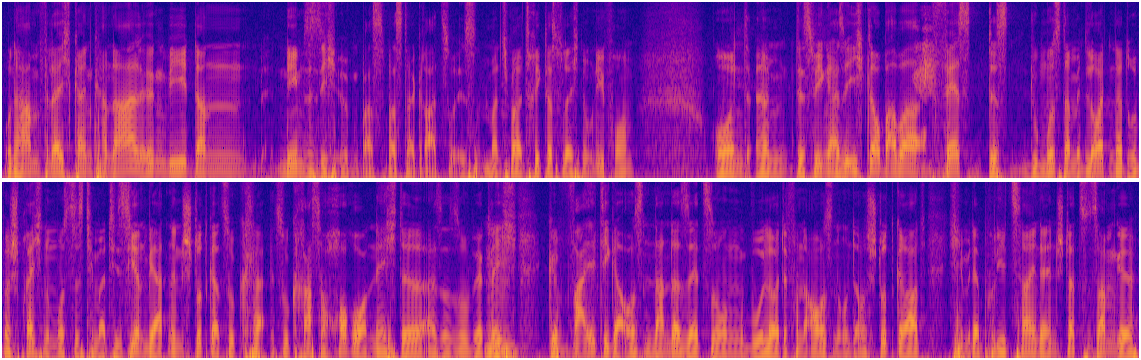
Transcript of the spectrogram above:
und haben vielleicht keinen Kanal irgendwie, dann nehmen sie sich irgendwas, was da gerade so ist. Und mhm. manchmal trägt das vielleicht eine Uniform. Und ähm, deswegen, also ich glaube aber fest, dass du musst da mit Leuten darüber sprechen und musst es thematisieren. Wir hatten in Stuttgart so, so krasse Horrornächte, also so wirklich mhm. gewaltige Auseinandersetzungen, wo Leute von außen und aus Stuttgart hier mit der Polizei in der Innenstadt zusammenge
